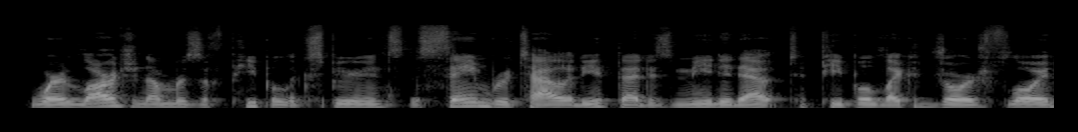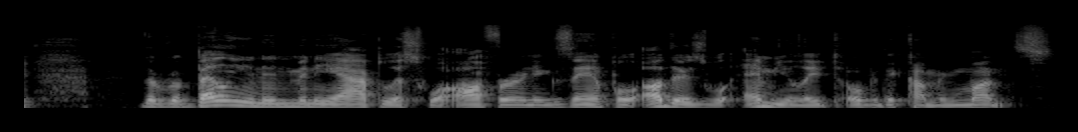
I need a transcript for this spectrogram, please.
where large numbers of people experience the same brutality that is meted out to people like George Floyd. The rebellion in Minneapolis will offer an example others will emulate over the coming months.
